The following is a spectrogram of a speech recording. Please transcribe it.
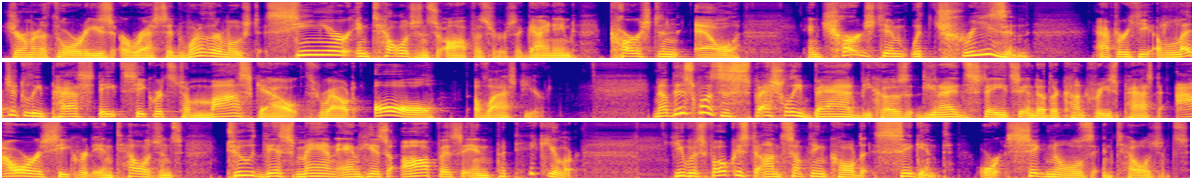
German authorities arrested one of their most senior intelligence officers, a guy named Carsten L., and charged him with treason after he allegedly passed state secrets to Moscow throughout all of last year. Now, this was especially bad because the United States and other countries passed our secret intelligence to this man and his office in particular. He was focused on something called SIGINT, or Signals Intelligence.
